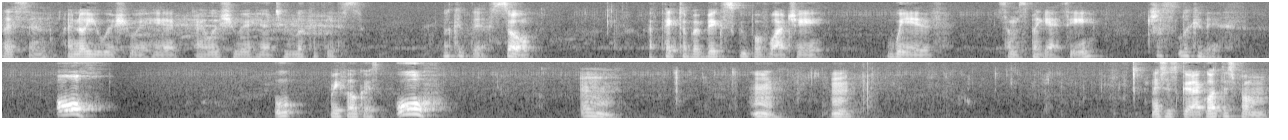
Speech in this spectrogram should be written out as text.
Listen, I know you wish you were here. I wish you were here too. Look at this. Look at this. So, I've picked up a big scoop of waakye with some spaghetti. Just look at this. Oh! Oh, refocus. Oh! Mmm. Mmm. Mmm. This is good. I got this from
